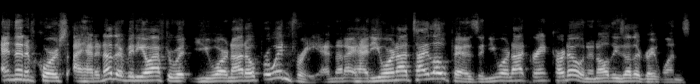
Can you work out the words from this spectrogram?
and then of course i had another video after it you are not oprah winfrey and then i had you are not Tai lopez and you are not grant cardone and all these other great ones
